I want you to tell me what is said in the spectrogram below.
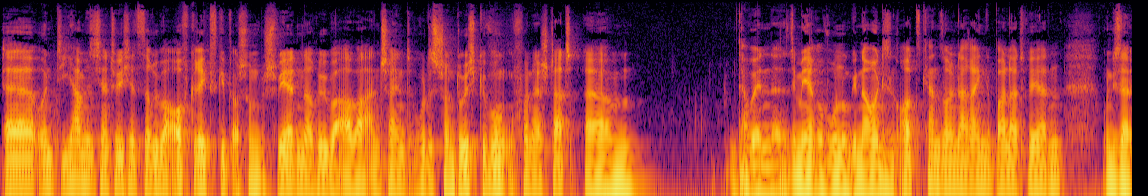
Äh, und die haben sich natürlich jetzt darüber aufgeregt. Es gibt auch schon Beschwerden darüber, aber anscheinend wurde es schon durchgewunken von der Stadt. Ähm, da werden mehrere Wohnungen genau in diesen Ortskern sollen da reingeballert werden. Und dieser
